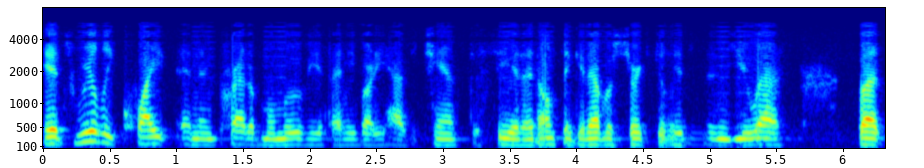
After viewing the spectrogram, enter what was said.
it's really quite an incredible movie. If anybody has a chance to see it, I don't think it ever circulated in the U.S., but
